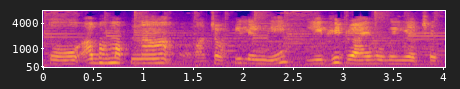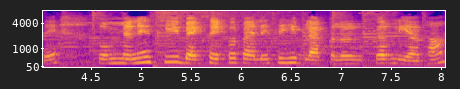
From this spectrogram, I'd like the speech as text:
तो अब हम अपना चौकी लेंगे। ये भी ड्राई हो गई है अच्छे से। तो मैंने इसकी बैक साइड पर पहले से ही ब्लैक कलर कर लिया था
